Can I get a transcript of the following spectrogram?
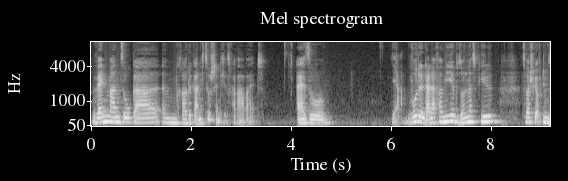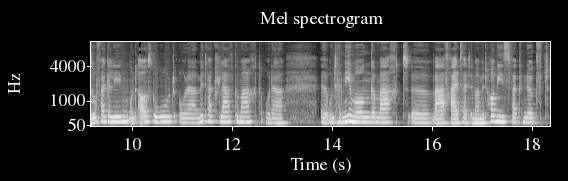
wenn man sogar ähm, gerade gar nicht zuständig ist für Arbeit. Also ja, wurde in deiner Familie besonders viel zum Beispiel auf dem Sofa gelegen und ausgeruht oder Mittagsschlaf gemacht oder äh, Unternehmungen gemacht, äh, war Freizeit immer mit Hobbys verknüpft.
